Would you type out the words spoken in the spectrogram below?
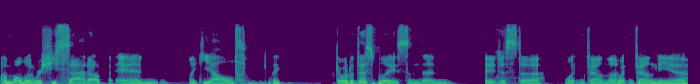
a moment where she sat up and like yelled, like, "Go to this place," and then they just uh, went and found the went and found the uh,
